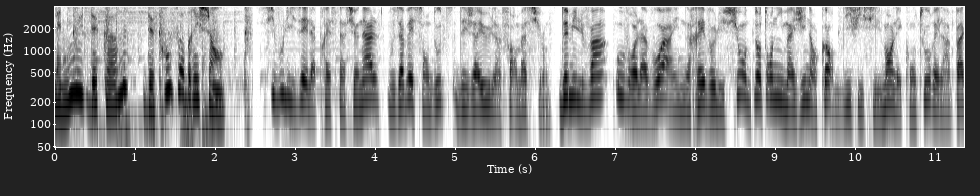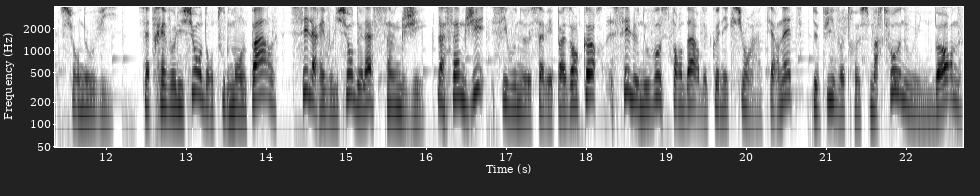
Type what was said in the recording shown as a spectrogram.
La minute de com de François Bréchamp. Si vous lisez la presse nationale, vous avez sans doute déjà eu l'information. 2020 ouvre la voie à une révolution dont on imagine encore difficilement les contours et l'impact sur nos vies. Cette révolution dont tout le monde parle, c'est la révolution de la 5G. La 5G, si vous ne le savez pas encore, c'est le nouveau standard de connexion à Internet depuis votre smartphone ou une borne,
